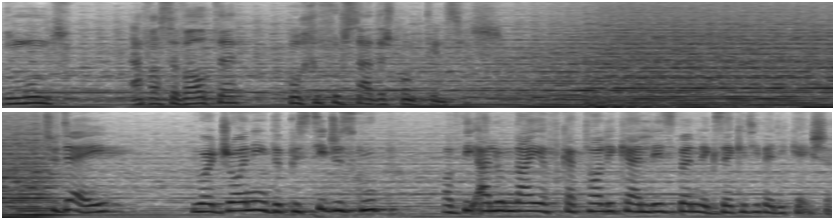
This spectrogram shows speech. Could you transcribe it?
do mundo à vossa volta com reforçadas competências. Today, you are joining the prestigious group of the alumni of Católica Lisbon Executive Education.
